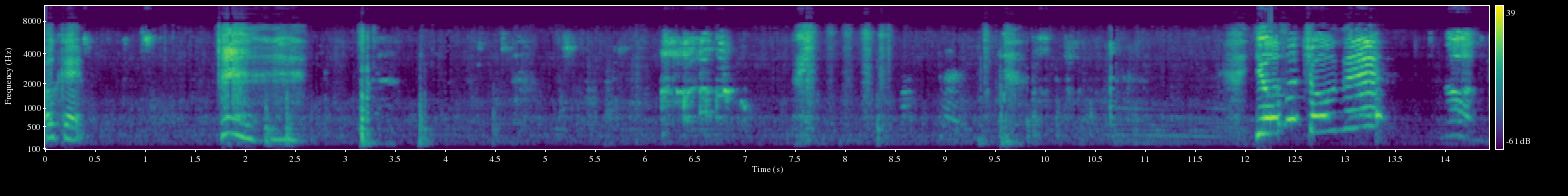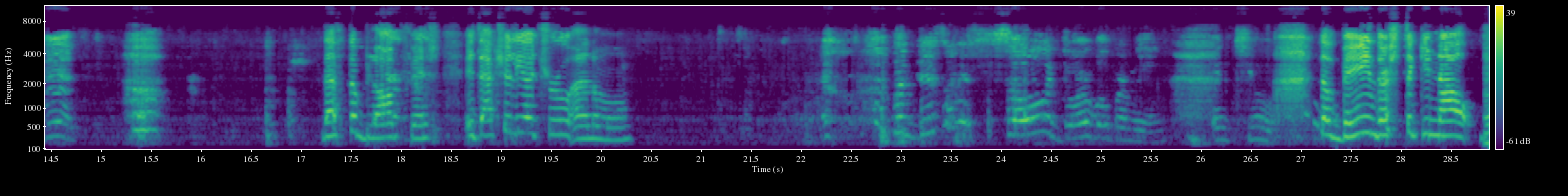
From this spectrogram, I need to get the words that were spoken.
Okay. you also chose it? No, this. That's the blobfish. It's actually a true animal. But this one is so adorable for me and cute. The veins are sticking out. they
